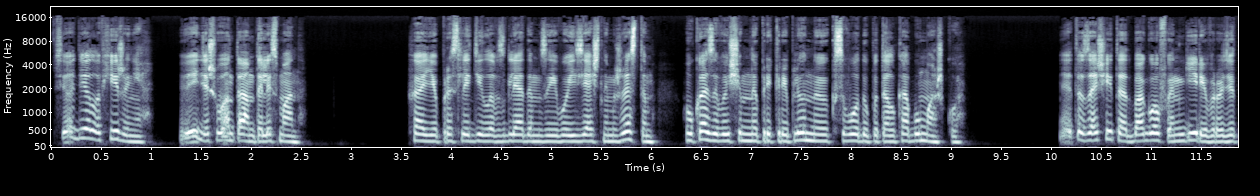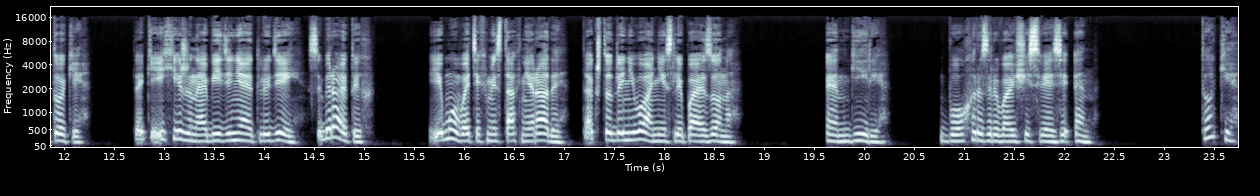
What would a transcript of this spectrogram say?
Все дело в хижине. Видишь, вон там талисман. Хая проследила взглядом за его изящным жестом, указывающим на прикрепленную к своду потолка бумажку. Это защита от богов Энгири вроде Токи. Такие хижины объединяют людей, собирают их. Ему в этих местах не рады, так что для него они слепая зона. Эн Гири, бог разрывающий связи Н. Токи?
